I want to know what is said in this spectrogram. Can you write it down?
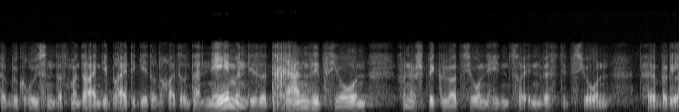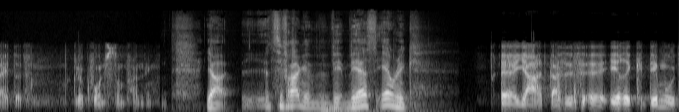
äh, begrüßen, dass man da in die Breite geht und auch als Unternehmen diese Transition von der Spekulation hin zur Investition äh, begleitet. Glückwunsch zum Funding. Ja, jetzt die Frage, wer ist Eric? Äh, ja, das ist äh, Erik Demuth,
